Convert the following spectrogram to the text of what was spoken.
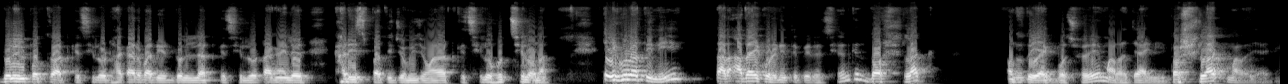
দলিলপত্র আটকে ছিল, ঢাকার বাড়ির দলিল আটকে ছিল, টাঙ্গাইলের খারিজপাতি জমি জমা আটকে ছিল, হচ্ছিল না। এইগুলা তিনি তার আদায় করে নিতে পেরেছিলেন, কিন্তু দশ লাখ, অন্তত এক বছরে মারা যায়নি, দশ লাখ মারা যায়নি।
